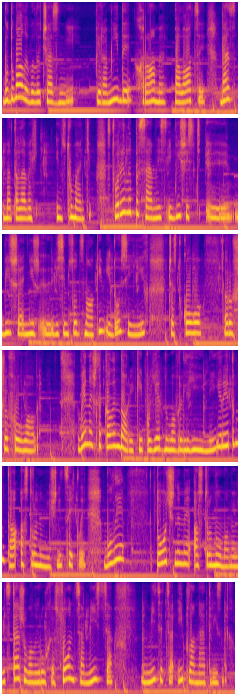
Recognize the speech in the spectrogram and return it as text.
будували величезні піраміди, храми, палаци без металевих інструментів, створили писемність і більшість е, більше ніж 800 знаків, і досі їх частково розшифрували. Винайшли календар, який поєднував релігійний ритм та астрономічні цикли. Були точними астрономами, відстежували рухи сонця, місця, місяця і планет різних.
